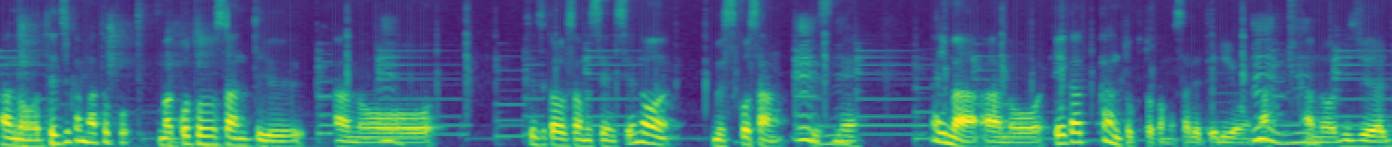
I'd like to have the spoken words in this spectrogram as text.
あの手塚誠誠さんっていうあの、手塚治虫先生の息子さんですね、今あの映画監督とかもされてるような、うんうん。あのビジュア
